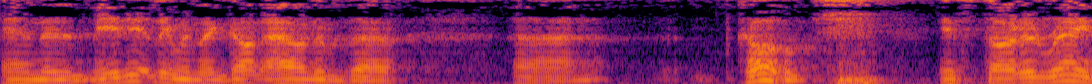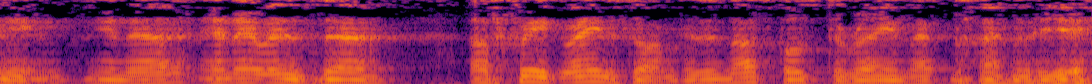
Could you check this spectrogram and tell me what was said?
and immediately when they got out of the, uh, coach, it started raining, you know, and it was, uh, a freak rainstorm because it's not supposed to rain that time of the year.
